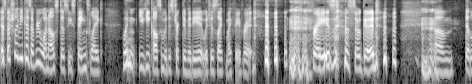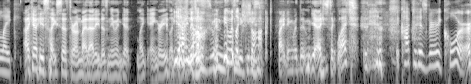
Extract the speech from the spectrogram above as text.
especially because everyone else does these things like when Yuki calls him a destructive idiot, which is like my favorite phrase. so good. um that like I like how he's like so thrown by that he doesn't even get like angry like Yeah, I he know. when He was, like, Yuki's shocked. fighting with him. Yeah, he's like what? it cut to his very core.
